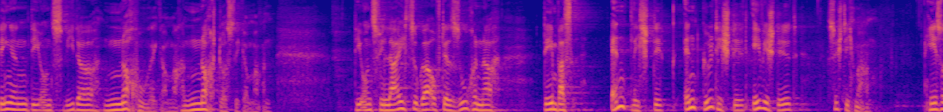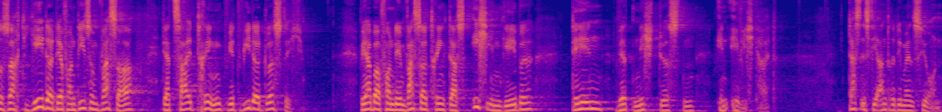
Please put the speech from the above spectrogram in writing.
Dingen, die uns wieder noch hungriger machen, noch durstiger machen, die uns vielleicht sogar auf der Suche nach dem, was endlich stillt, endgültig stillt, ewig stillt, süchtig machen. Jesus sagt, jeder, der von diesem Wasser der Zeit trinkt, wird wieder durstig. Wer aber von dem Wasser trinkt, das ich ihm gebe, den wird nicht dürsten in Ewigkeit. Das ist die andere Dimension.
